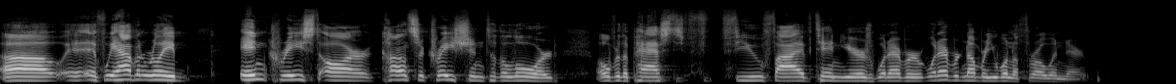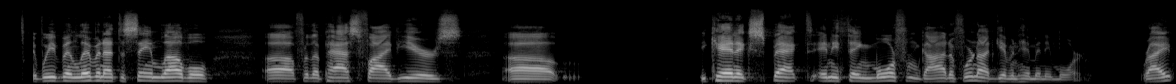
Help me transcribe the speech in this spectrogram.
uh, if we haven't really increased our consecration to the Lord over the past few five, ten years, whatever, whatever number you want to throw in there. If we've been living at the same level uh, for the past five years, uh, you can't expect anything more from God if we're not giving Him any more, right?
